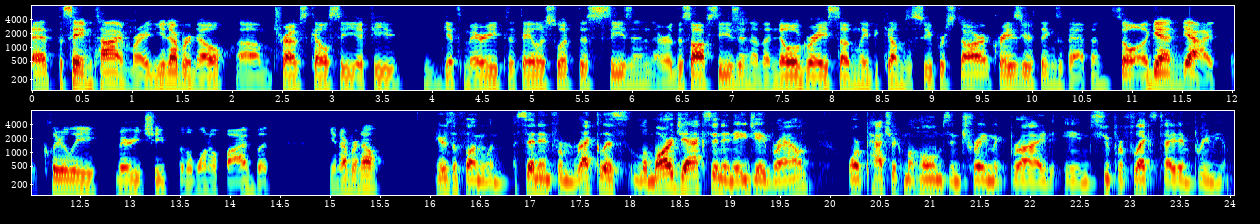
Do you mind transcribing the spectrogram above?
at the same time, right? You never know. Um, Travis Kelsey, if he gets married to Taylor Swift this season or this off season, and then Noah Gray suddenly becomes a superstar, crazier things have happened. So again, yeah, clearly very cheap for the 105, but you never know. Here's a fun one. I sent in from Reckless Lamar Jackson and AJ Brown or Patrick Mahomes and Trey McBride in Superflex tight end premium?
